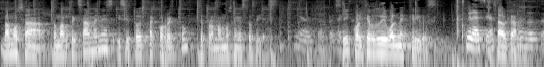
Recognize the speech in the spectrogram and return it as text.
vamos a tomarte exámenes y si todo está correcto, te programamos en estos días. Ya, doctor, perfecto. ¿Sí? Cualquier duda igual me escribes. Gracias. Chao, Carla. Un gusto.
